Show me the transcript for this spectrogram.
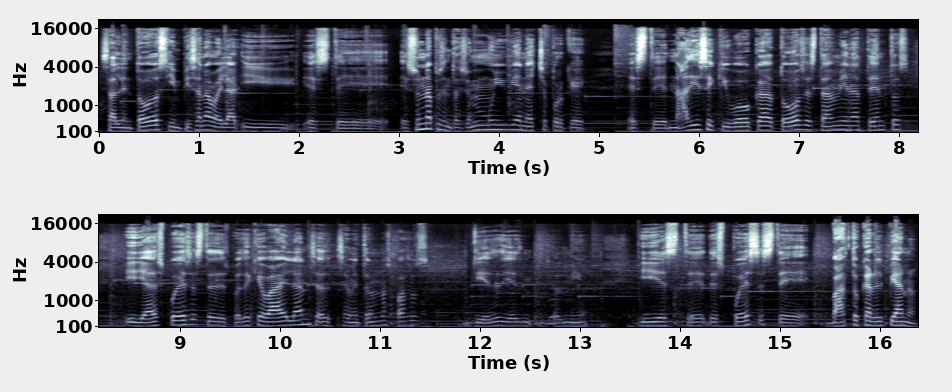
salen todos y empiezan a bailar y este, es una presentación muy bien hecha porque este, nadie se equivoca, todos están bien atentos y ya después, este, después de que bailan, se, se aventan unos pasos 10 de 10, Dios mío. Y este, después este, va a tocar el piano.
